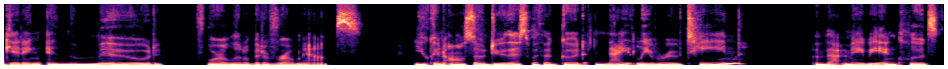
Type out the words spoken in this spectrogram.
getting in the mood for a little bit of romance. You can also do this with a good nightly routine that maybe includes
